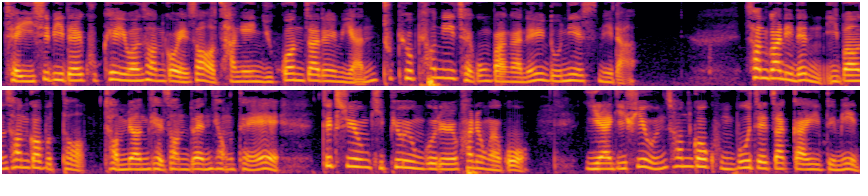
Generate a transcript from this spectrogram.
제22대 국회의원 선거에서 장애인 유권자를 위한 투표 편의 제공 방안을 논의했습니다. 선관위는 이번 선거부터 전면 개선된 형태의 특수용 기표 용구를 활용하고 이해하기 쉬운 선거 공보 제작 가이드 및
